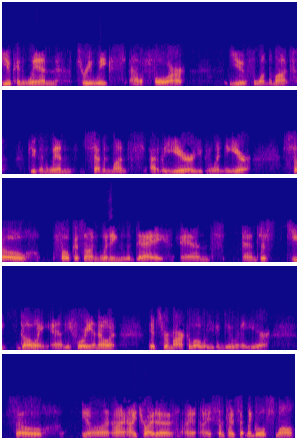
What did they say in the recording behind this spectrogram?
you can win three weeks out of four, you've won the month. If you can win seven months out of a year, you can win the year. So focus on winning the day and and just keep going. And before you know it, it's remarkable what you can do in a year. So, you know, I, I try to I, I sometimes set my goals small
